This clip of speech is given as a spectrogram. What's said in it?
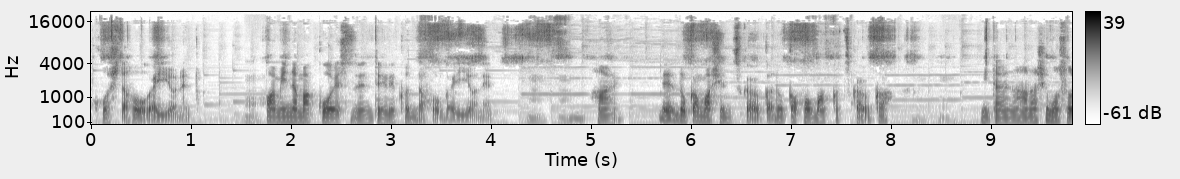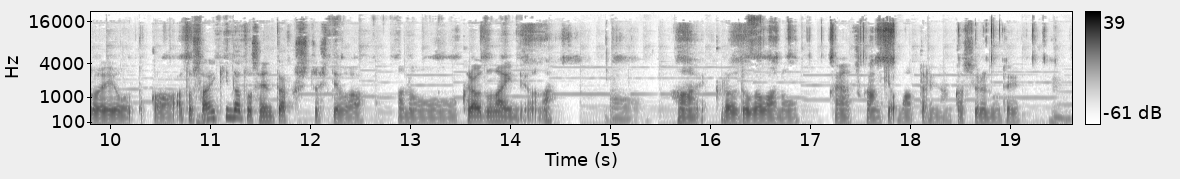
こうした方がいいよねと。まあ、みんな MacOS 前提で組んだ方がいいよね。はい。で、どっかマシン使うか、どっかフォーマック使うか、みたいな話も揃えようとか、あと最近だと選択肢としては、あの、クラウド9のような、はい、クラウド側の開発環境もあったりなんかするので、うん。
